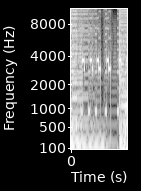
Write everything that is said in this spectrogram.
You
